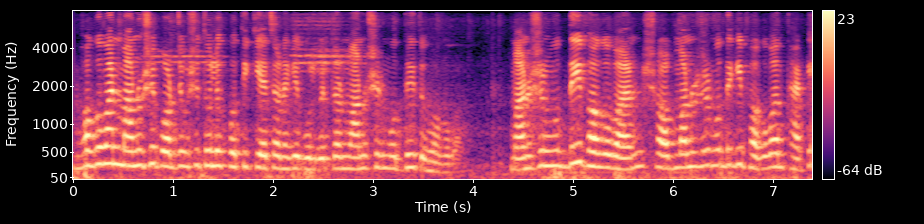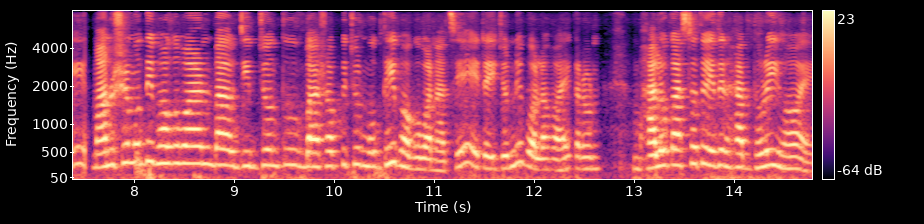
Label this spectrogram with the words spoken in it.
ভগবান মানুষে পর্যবেসিত হলে ক্ষতি কি আছে অনেকে বলবেন? কারণ মানুষের মধ্যেই তো ভগবান। মানুষের মধ্যেই ভগবান, সব মানুষের মধ্যে কি ভগবান থাকে? মানুষের মধ্যেই ভগবান বা জীবজন্তু বা সবকিছুর মধ্যেই ভগবান আছে এটা এই জন্যই বলা হয়। কারণ ভালো কাজটা তো এদের হাত ধরেই হয়।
